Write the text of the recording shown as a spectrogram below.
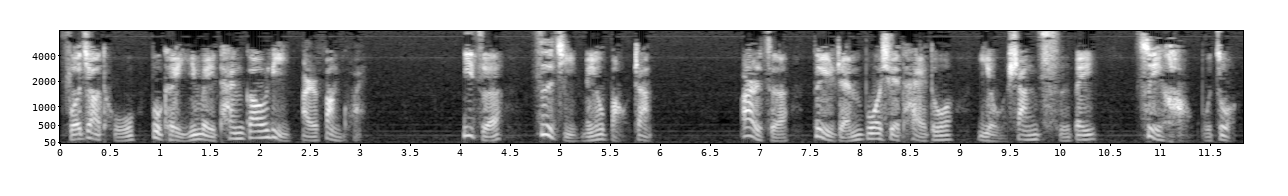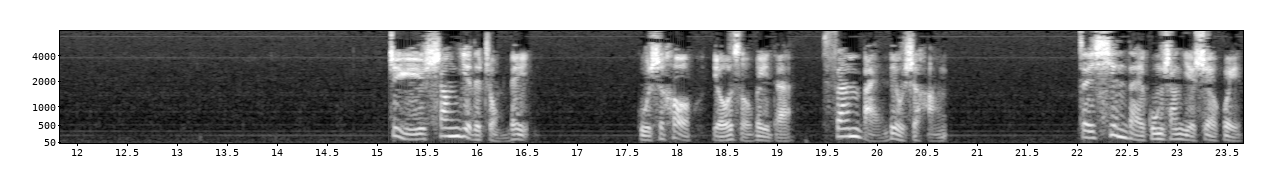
佛教徒不可以因为贪高利而放款，一则自己没有保障，二则对人剥削太多，有伤慈悲，最好不做。至于商业的种类，古时候有所谓的三百六十行，在现代工商业社会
